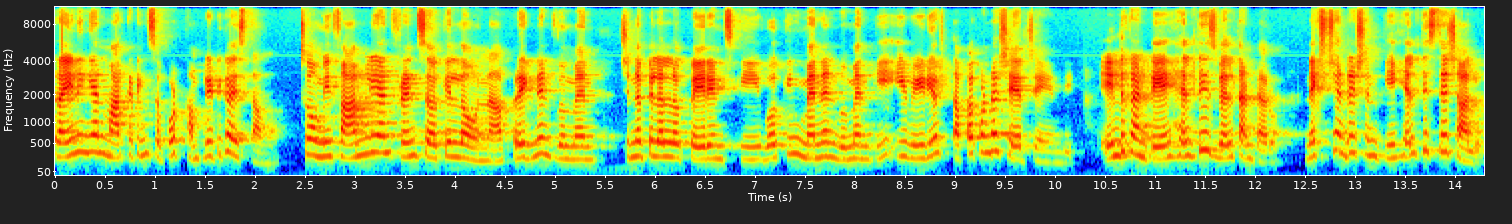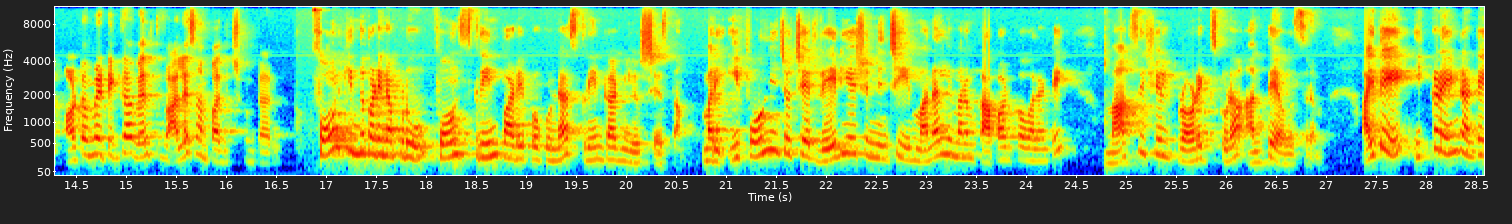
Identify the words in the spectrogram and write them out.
ట్రైనింగ్ అండ్ మార్కెటింగ్ సపోర్ట్ కంప్లీట్గా ఇస్తాము. సో మీ ఫ్యామిలీ అండ్ ఫ్రెండ్స్ సర్కిల్లో ఉన్న ప్రెగ్నెంట్ ఉమెన్ చిన్నపిల్లల పేరెంట్స్కి వర్కింగ్ మెన్ అండ్ ఉమెన్కి ఈ వీడియోస్ తప్పకుండా షేర్ చేయండి. ఎందుకంటే హెల్త్ ఈజ్ వెల్త్ అంటారు. నెక్స్ట్ జనరేషన్కి హెల్త్ ఇస్తే చాలు. ఆటోమేటిక్గా వెల్త్ వాళ్ళే సంపాదించుకుంటారు. ఫోన్ కింద పడినప్పుడు ఫోన్ స్క్రీన్ పాడైపోకుండా స్క్రీన్ గార్డ్ని యూజ్ చేస్తాం. మరి ఈ ఫోన్ నుంచి వచ్చే రేడియేషన్ నుంచి మనల్ని మనం కాపాడుకోవాలంటే మార్క్సిషియల్ ప్రోడక్ట్స్ కూడా అంతే అవసరం. అయితే ఇక్కడ ఏంటంటే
